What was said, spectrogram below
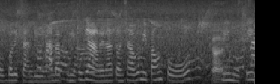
อาหารเขาเขาบริการดีนะ แบบมีทุกอย่างเลยนะ ตอนเช้าก็มีป้องโกใช่มีหมูปิ้ง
